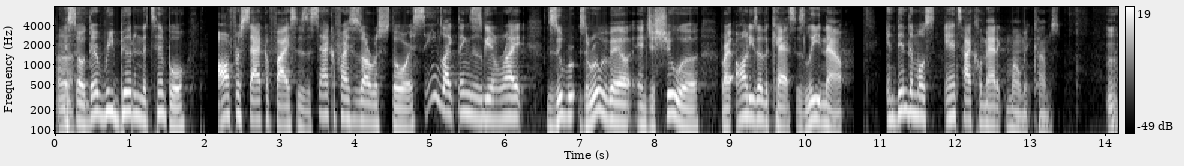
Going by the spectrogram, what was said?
And uh. so they're rebuilding the temple, offer sacrifices, the sacrifices are restored. It seems like things is getting right. Zeru- Zerubbabel and Joshua, right? All these other cats is leading out. And then the most anticlimactic moment comes. Mm.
